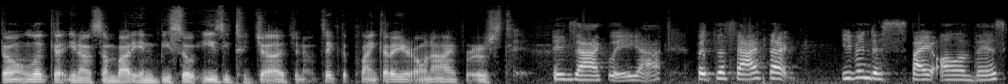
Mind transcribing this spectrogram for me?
don't look at you know somebody and be so easy to judge you know take the plank out of your own eye first. Exactly yeah. But the fact that even despite all of this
